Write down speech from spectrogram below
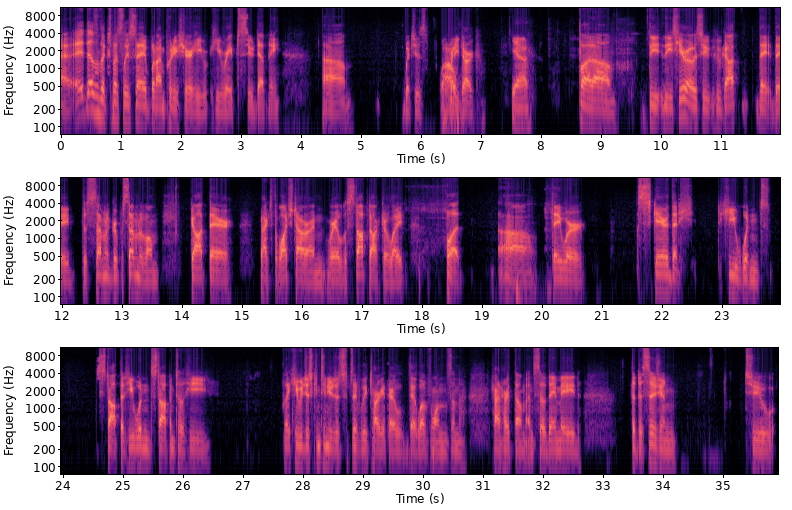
Uh, it doesn't explicitly say, but I'm pretty sure he he raped Sue Dibney, um, which is Wow. pretty dark. Yeah. But um, the these heroes who who got they they the seven group of seven of them got there back to the Watchtower and were able to stop Doctor Light, but uh, they were scared that he, he wouldn't stop that he wouldn't stop until he like he would just continue to specifically target their their loved ones and try and hurt them and so they made the decision to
